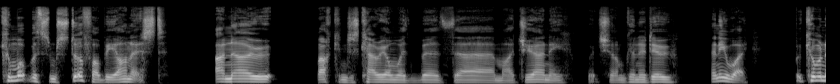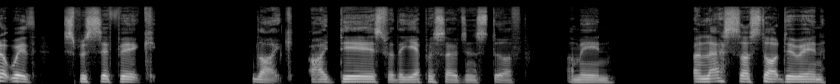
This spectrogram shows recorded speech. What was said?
come up with some stuff, I'll be honest. I know I can just carry on with, with uh, my journey, which I'm going to do anyway, but coming up with specific like ideas for the episodes and stuff. I mean, unless I start doing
